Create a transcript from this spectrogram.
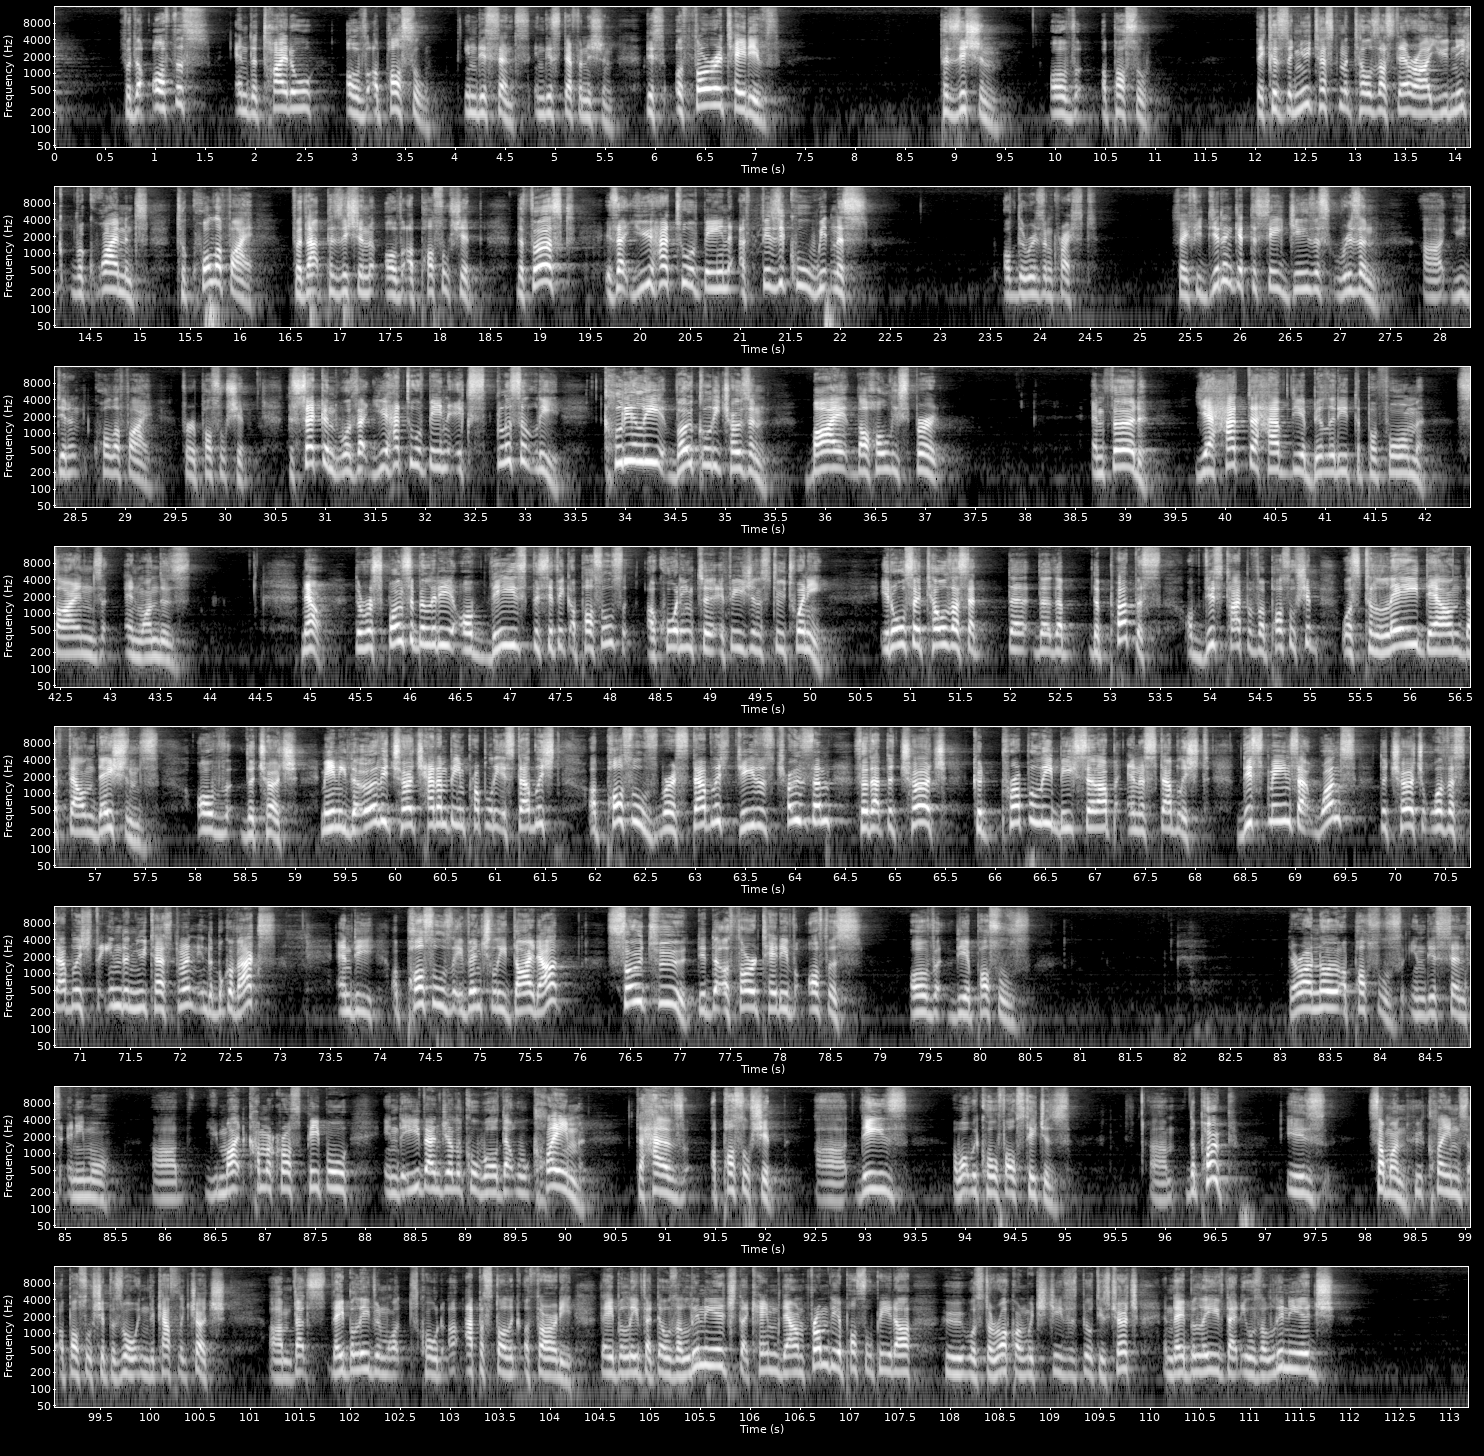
for the office and the title of apostle in this sense, in this definition, this authoritative position of apostle. Because the New Testament tells us there are unique requirements to qualify for that position of apostleship. The first is that you had to have been a physical witness of the risen Christ. So if you didn't get to see Jesus risen, uh, you didn't qualify for apostleship. The second was that you had to have been explicitly, clearly, vocally chosen by the Holy Spirit. And third, you had to have the ability to perform signs and wonders. Now, the responsibility of these specific apostles, according to Ephesians 2:20, it also tells us that the, the, the, the purpose of this type of apostleship was to lay down the foundations of the church. Meaning the early church hadn't been properly established. Apostles were established. Jesus chose them so that the church could properly be set up and established. This means that once the church was established in the New Testament, in the book of Acts, and the apostles eventually died out, so too did the authoritative office of the apostles. There are no apostles in this sense anymore. Uh, you might come across people in the evangelical world that will claim to have apostleship. Uh, these are what we call false teachers. Um, the Pope is someone who claims apostleship as well in the Catholic Church. Um, that's, they believe in what's called apostolic authority. They believe that there was a lineage that came down from the Apostle Peter, who was the rock on which Jesus built his church, and they believe that it was a lineage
